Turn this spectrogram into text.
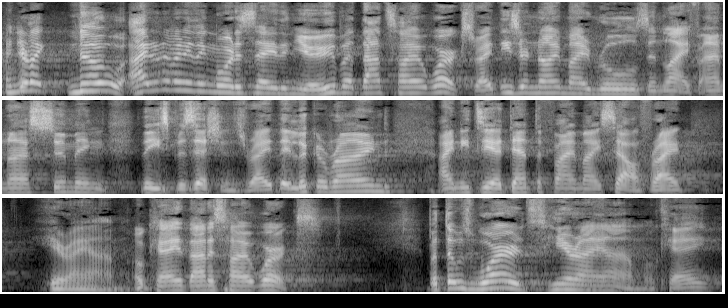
and you're like, no, I don't have anything more to say than you, but that's how it works, right? These are now my rules in life. I'm now assuming these positions, right? They look around. I need to identify myself, right? here I am. Okay? That is how it works. But those words, here I am, okay?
